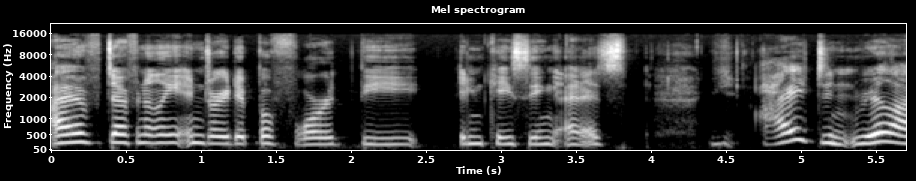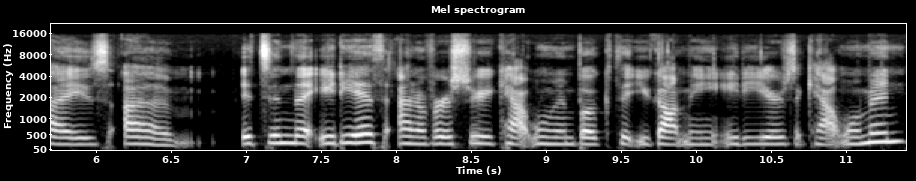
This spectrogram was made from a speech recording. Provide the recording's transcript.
I have definitely enjoyed it before the encasing, and it's. I didn't realize um, it's in the 80th anniversary Catwoman book that you got me, 80 Years of Catwoman.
